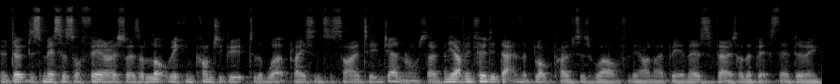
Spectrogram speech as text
know, don't dismiss us or fear us. There's a lot we can contribute to the workplace and society in general. So yeah, I've included that in the blog post as well for the RNIB, and there's various other bits they're doing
